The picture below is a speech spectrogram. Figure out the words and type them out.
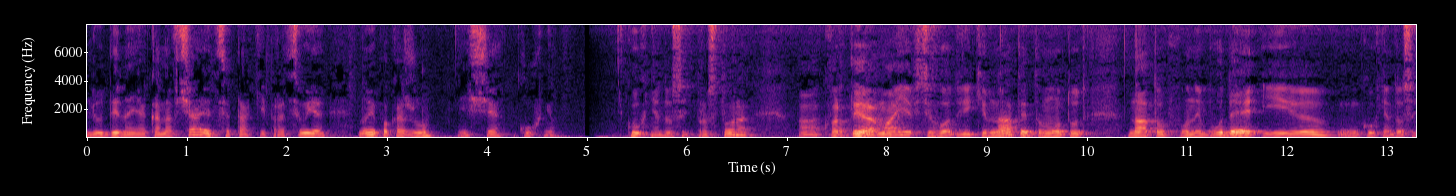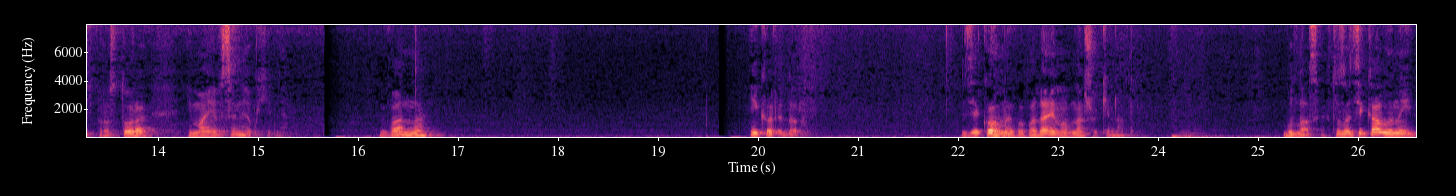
людина, яка навчається, так і працює. Ну і покажу іще кухню. Кухня досить простора. Квартира має всього дві кімнати, тому тут натовпу не буде, і е, кухня досить простора і має все необхідне. Ванна і коридор, з якого ми попадаємо в нашу кімнату. Будь ласка, хто зацікавлений,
